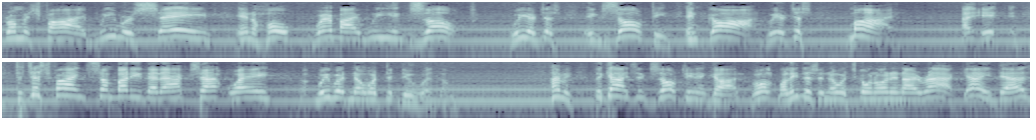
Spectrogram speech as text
Romans 5, we were saved in hope whereby we exult. We are just exulting in God. We are just, my, it, to just find somebody that acts that way, we wouldn't know what to do with them. I mean, the guy's exulting in God. Well, well, he doesn't know what's going on in Iraq. Yeah, he does.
